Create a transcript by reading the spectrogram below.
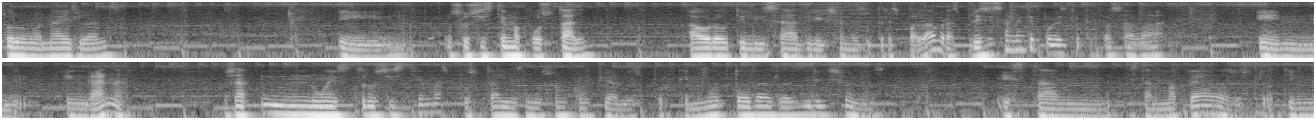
Solomon Islands, eh, su sistema postal ahora utiliza direcciones de tres palabras, precisamente por esto que pasaba en, en Ghana. O sea, nuestros sistemas postales no son confiables porque no todas las direcciones están, están mapeadas, o tienen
